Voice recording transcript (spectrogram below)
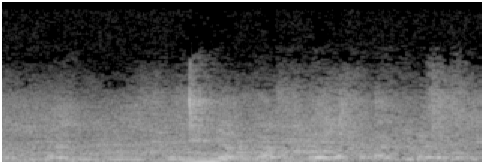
terlalu berminyak ke apa kita tak akan bagi lah bagi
